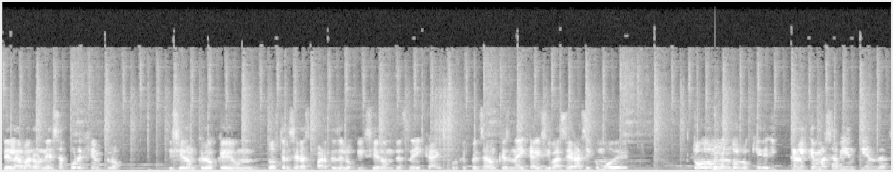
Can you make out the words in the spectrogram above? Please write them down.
De la baronesa, por ejemplo, hicieron creo que un, dos terceras partes de lo que hicieron de Snake Eyes, porque pensaron que Snake Eyes iba a ser así como de todo el Pero- mundo lo quiere, y creo el que más había en tiendas.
